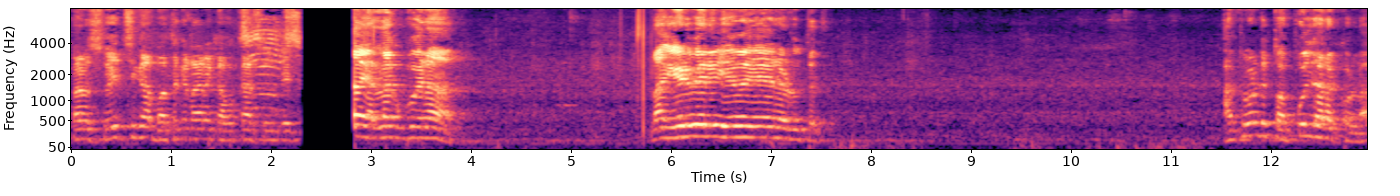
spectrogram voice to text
తను స్వేచ్ఛగా బతకడానికి అవకాశం ఉంది వెళ్ళకపోయినా నా ఏడు వేలు ఏమయ్యాయని అడుగుతుంది. అటువంటి తప్పులు జరగకుండా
